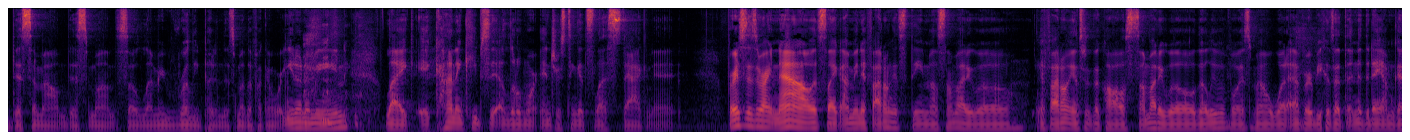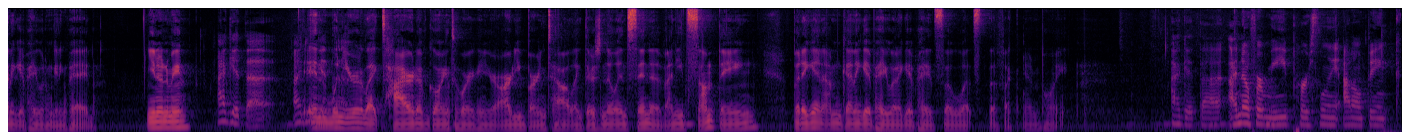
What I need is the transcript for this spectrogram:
this amount this month, so let me really put in this motherfucking work. You know what I mean? like it kind of keeps it a little more interesting. It's less stagnant. Versus right now, it's like, I mean, if I don't get to the email, somebody will. If I don't answer the call, somebody will. They'll leave a voicemail, whatever. Because at the end of the day, I'm gonna get paid what I'm getting paid. You know what I mean? I get that. I and when that. you're like tired of going to work and you're already burnt out, like there's no incentive. I need something but again, I'm gonna get paid what I get paid. So what's the fucking point? I get that. I know for me personally, I don't think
